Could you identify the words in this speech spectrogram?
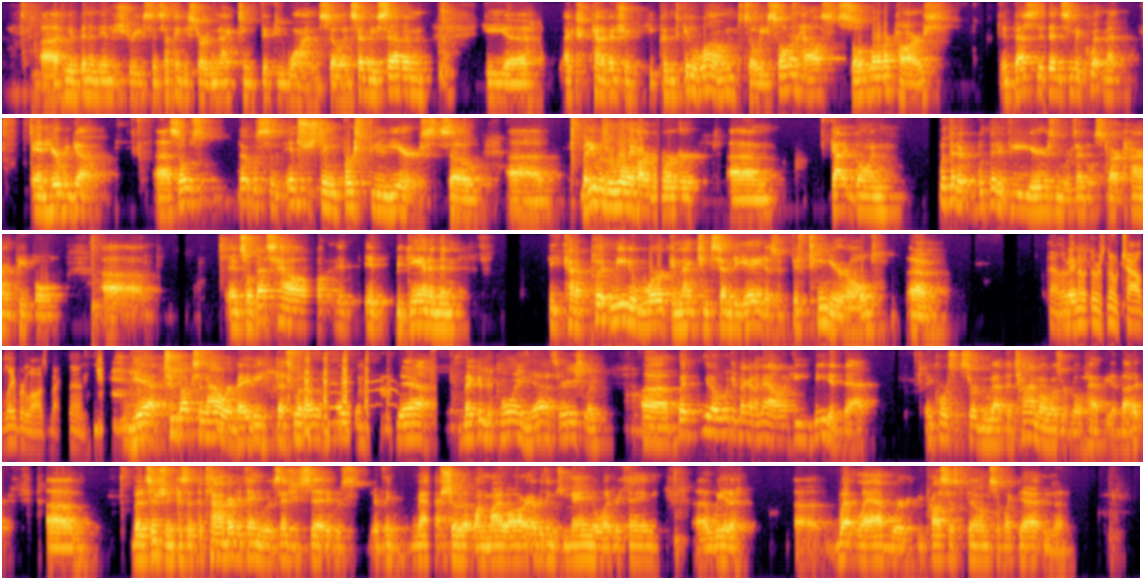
uh, who had been in the industry since I think he started in 1951. So in 77, he uh, actually kind of interesting. He couldn't get a loan, so he sold our house, sold one of our cars, invested in some equipment, and here we go. Uh, so was, that was some interesting first few years. So, uh, but he was a really hard worker. Um, got it going within a, within a few years, and was able to start hiring people uh, and so that's how it, it began. And then he kind of put me to work in 1978 as a 15 year old. Um, uh, there, was no, there was no child labor laws back then. Yeah, two bucks an hour, baby. That's what I was making. yeah, making the coin. Yeah, seriously. Uh, but you know, looking back on it now, he needed that. And of course, it certainly at the time I wasn't real happy about it. Um, but it's interesting because at the time everything was as you said it was everything maps showed up on mylar everything was manual everything. Uh, we had a, a, wet lab where we processed film stuff like that and the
